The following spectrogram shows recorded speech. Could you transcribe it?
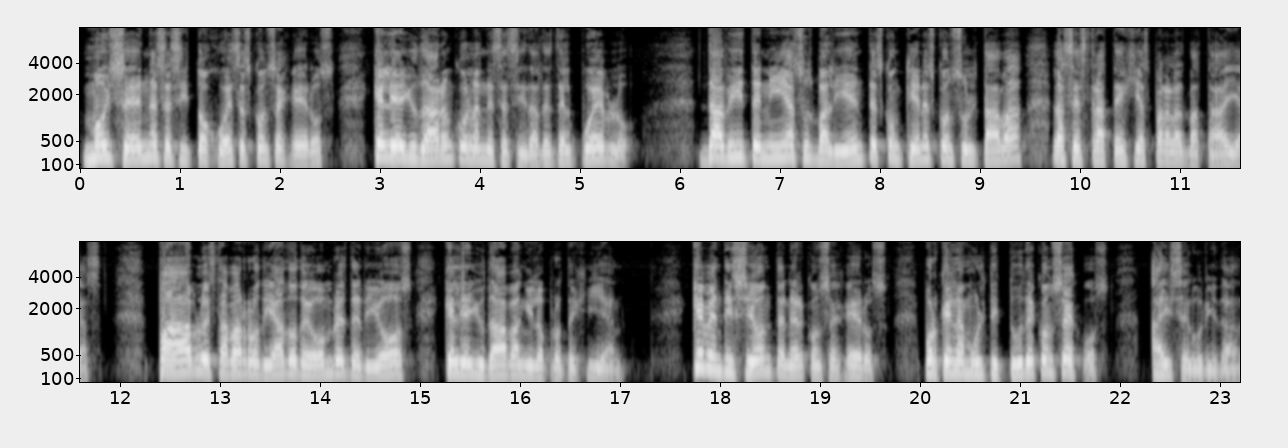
Moisés necesitó jueces consejeros que le ayudaron con las necesidades del pueblo. David tenía sus valientes con quienes consultaba las estrategias para las batallas. Pablo estaba rodeado de hombres de Dios que le ayudaban y lo protegían. Qué bendición tener consejeros, porque en la multitud de consejos hay seguridad.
